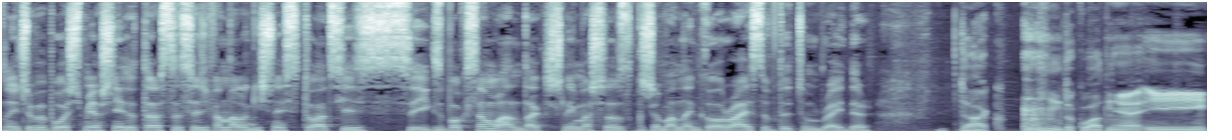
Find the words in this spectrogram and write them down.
No i żeby było śmieszniej, to teraz jesteś w analogicznej sytuacji z Xboxem One, tak? Czyli masz rozgrzebanego Rise of the Tomb Raider. Tak, dokładnie i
